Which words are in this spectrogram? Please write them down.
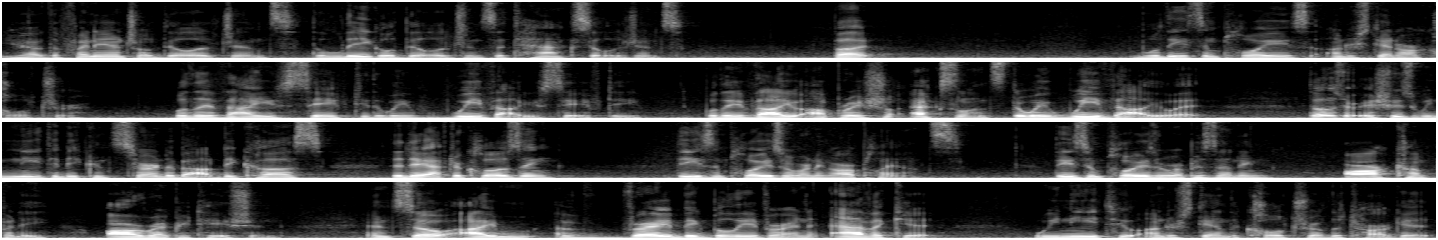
you have the financial diligence, the legal diligence, the tax diligence. But will these employees understand our culture? Will they value safety the way we value safety? Will they value operational excellence the way we value it? Those are issues we need to be concerned about because the day after closing, these employees are running our plants. These employees are representing our company, our reputation. And so I'm a very big believer and advocate. We need to understand the culture of the target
